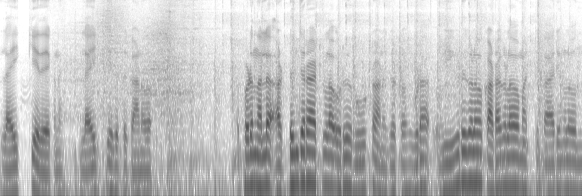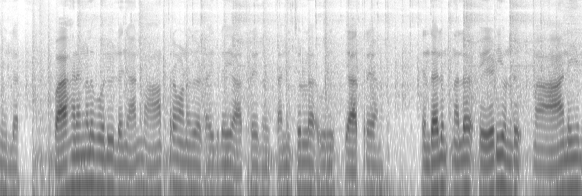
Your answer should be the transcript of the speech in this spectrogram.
ലൈക്ക് ചെയ്തേക്കണേ. ലൈക്ക് ചെയ്തിട്ട് കാണുക. എപ്പോഴും നല്ല അഡ്വഞ്ചറായിട്ടുള്ള ഒരു റൂട്ടാണ് കേട്ടോ. ഇവിടെ വീടുകളോ കടകളോ മറ്റ് കാര്യങ്ങളോ ഒന്നുമില്ല. വാഹനങ്ങൾ പോലുമില്ല ഞാൻ മാത്രമാണ് കേട്ടോ ഇതിൽ യാത്ര ചെയ്യുന്നത്. തനിച്ചുള്ള ഒരു യാത്രയാണ്. എന്തായാലും നല്ല പേടിയുണ്ട്. ആനയും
